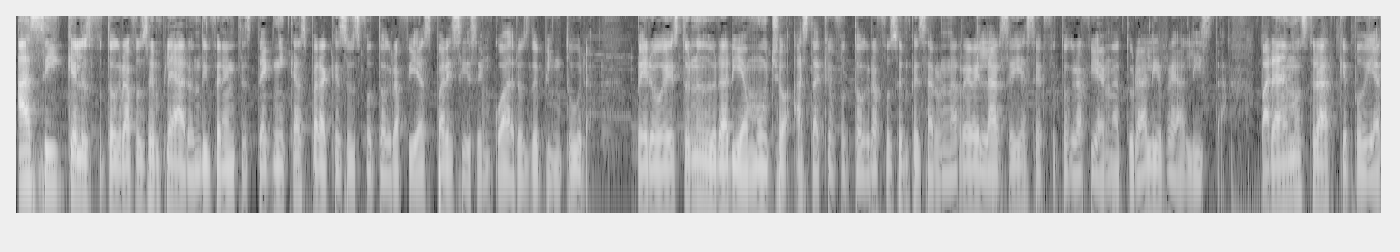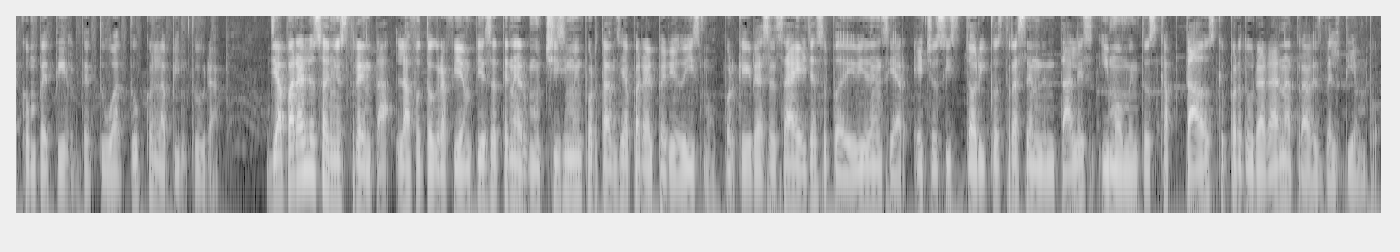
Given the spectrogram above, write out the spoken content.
Así que los fotógrafos emplearon diferentes técnicas para que sus fotografías pareciesen cuadros de pintura, pero esto no duraría mucho hasta que fotógrafos empezaron a revelarse y hacer fotografía natural y realista, para demostrar que podía competir de tú a tú con la pintura. Ya para los años 30, la fotografía empieza a tener muchísima importancia para el periodismo, porque gracias a ella se puede evidenciar hechos históricos trascendentales y momentos captados que perdurarán a través del tiempo.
